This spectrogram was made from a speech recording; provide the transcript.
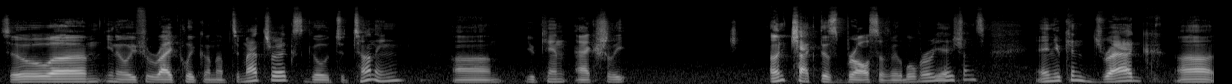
so, um, you know, if you right click on Optimetrics, go to tuning, um, you can actually uncheck this browse available variations and you can drag uh,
